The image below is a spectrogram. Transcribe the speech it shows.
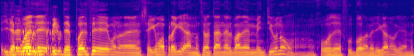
Y después Terrible, de, terrible. después de, bueno, eh, seguimos por aquí, anunciaron también el Madden 21, un juego de fútbol americano que en,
